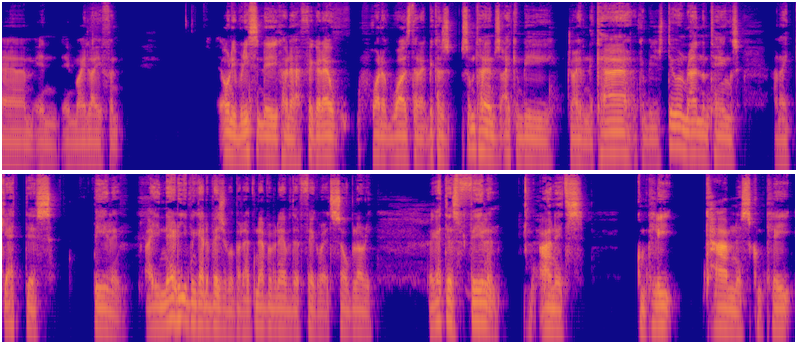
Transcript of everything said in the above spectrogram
um in in my life, and only recently kind of figured out what it was that I because sometimes I can be driving the car, I can be just doing random things, and I get this feeling I nearly even get a visual, but I've never been able to figure it. It's so blurry. I get this feeling, and it's complete calmness, complete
